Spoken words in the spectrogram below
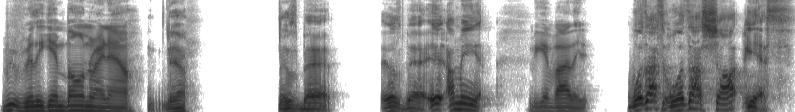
we really getting boned right now. Yeah. It was bad. It was bad. It- I mean, We getting violated. was I was I shocked? Yes.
